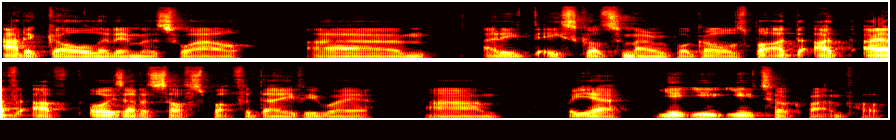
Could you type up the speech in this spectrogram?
had a goal in him as well, um, and he, he, scored some memorable goals. But I, I, I, have I've always had a soft spot for Davy Weir. Um, but yeah, you, you, you talk about him, Paul.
